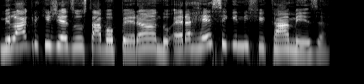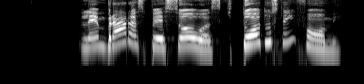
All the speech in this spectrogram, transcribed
O milagre que Jesus estava operando era ressignificar a mesa lembrar as pessoas que todos têm fome.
